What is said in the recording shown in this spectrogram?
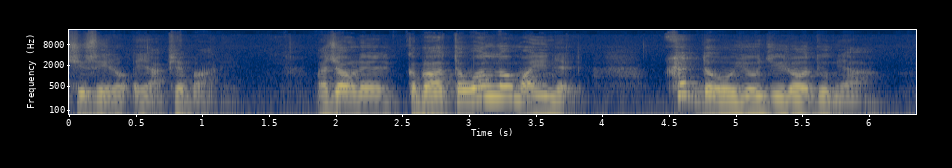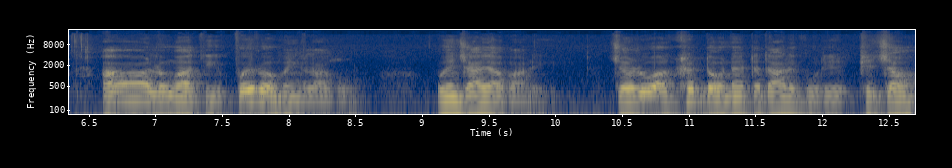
ရှိစေတော့အရာဖြစ်ပါတယ်။ဘာကြောင့်လဲကဘာတဝမ်းလုံးမှာရင်တဲ့ခရစ်တော်ယုံကြည်တော်သူများအားလုံးကဒီပွဲတော်မင်္ဂလာကိုဝင်ကြရပါလိမ့်။ကျွန်တော်တို့ကခရစ်တော်နဲ့တရားတကူတွေဖြစ်ကြောင်း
